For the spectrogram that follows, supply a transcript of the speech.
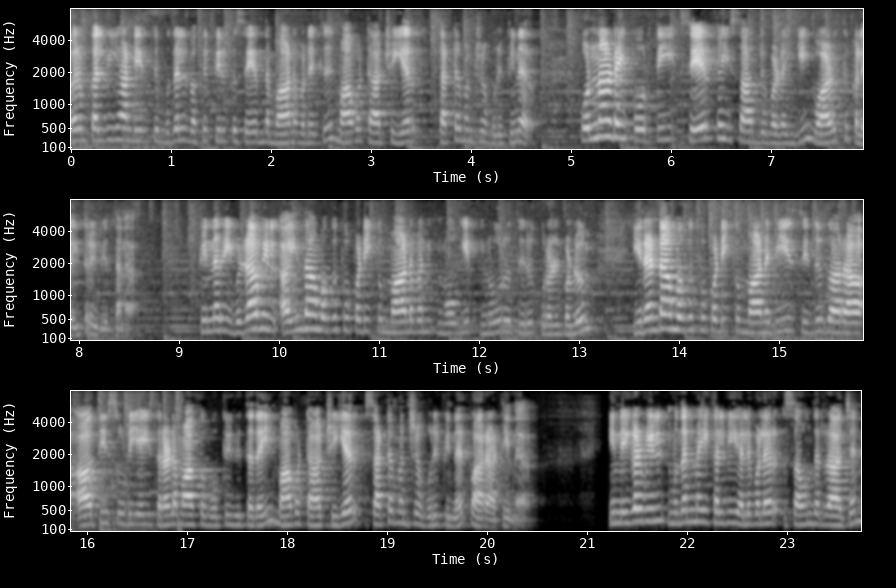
வரும் கல்வியாண்டிற்கு முதல் வகுப்பிற்கு சேர்ந்த மாணவனுக்கு மாவட்ட ஆட்சியர் சட்டமன்ற உறுப்பினர் பொன்னாடை போர்த்தி சேர்க்கை சான்று வழங்கி வாழ்த்துக்களை தெரிவித்தனர். பின்னர் இவ்விழாவில் ஐந்தாம் வகுப்பு படிக்கும் மாணவன் மோகித் நூறு திருக்குறள்களும் இரண்டாம் வகுப்பு படிக்கும் மாணவி சிந்துகாரா ஆத்திசூடியை சரளமாக ஒப்புவித்ததை மாவட்ட ஆட்சியர் சட்டமன்ற உறுப்பினர் பாராட்டினர். இந்நிகழ்வில் முதன்மை கல்வி அலுவலர் சவுந்தரராஜன்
